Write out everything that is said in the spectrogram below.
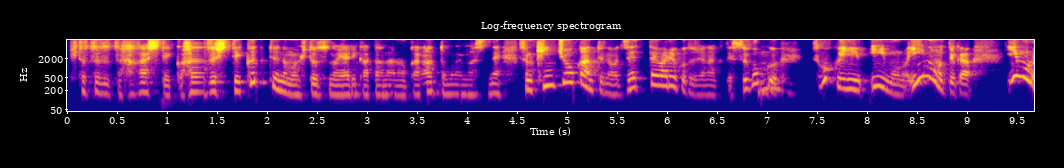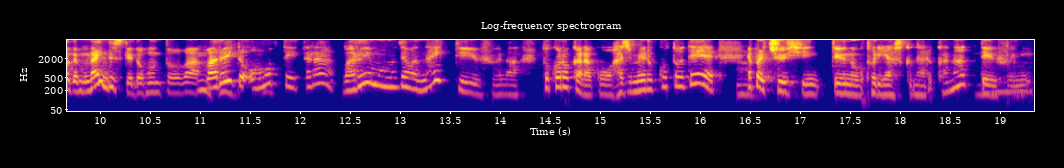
一つずつ剥がしていく、外していくっていうのも一つのやり方なのかなと思いますね。その緊張感っていうのは絶対悪いことじゃなくて、すごく、すごくいいいいもの。いいものっていうか、いいものでもないんですけど、本当は。悪いと思っていたら、悪いものではないっていうふうなところからこう始めることで、やっぱり中心っていうのを取りやすくなるかなっていうふうに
